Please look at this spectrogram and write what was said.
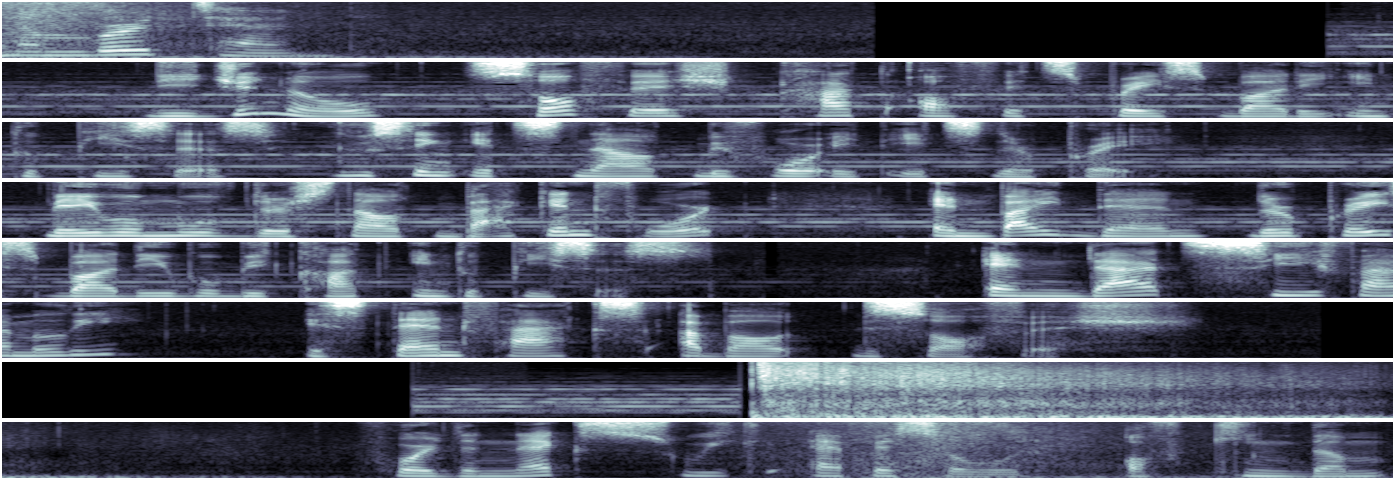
Number 10. Did you know sawfish cut off its prey's body into pieces using its snout before it eats their prey? They will move their snout back and forth, and by then their prey's body will be cut into pieces. And that sea family is 10 facts about the sawfish. For the next week episode of Kingdom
